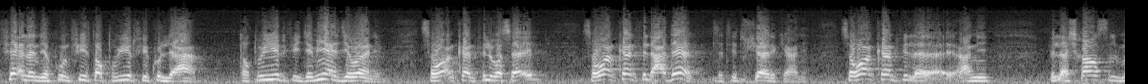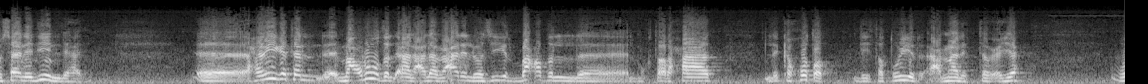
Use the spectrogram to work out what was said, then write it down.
فعلا يكون فيه تطوير في كل عام. تطوير في جميع الجوانب سواء كان في الوسائل سواء كان في الأعداد التي تشارك يعني سواء كان في يعني في الأشخاص المساندين لهذه. آه، حقيقة معروض الآن على معالي الوزير بعض المقترحات كخطط لتطوير أعمال التوعية و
